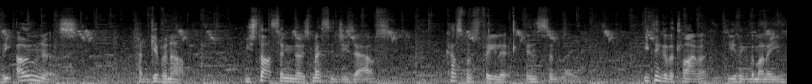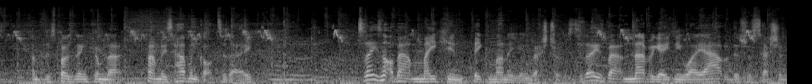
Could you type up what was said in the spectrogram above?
the owners had given up. You start sending those messages out, customers feel it instantly. You think of the climate, you think of the money and the disposable income that families haven't got today. Mm-hmm. Today's not about making big money in restaurants. Today's about navigating your way out of this recession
